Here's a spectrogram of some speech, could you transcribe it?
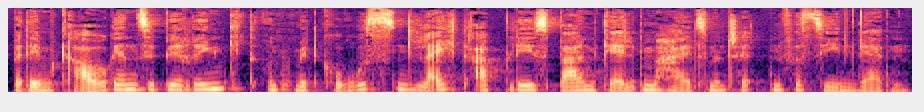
bei dem Graugänse beringt und mit großen, leicht ablesbaren gelben Halsmanschetten versehen werden.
